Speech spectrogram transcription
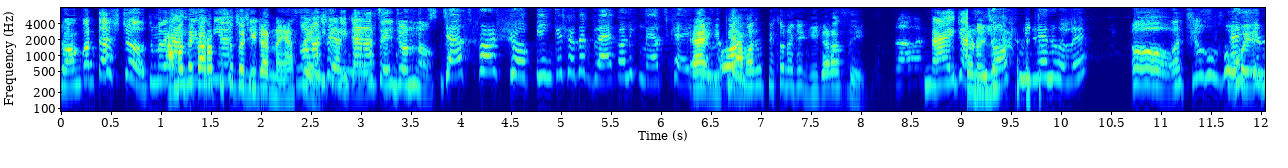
রং করতে আসছো? তোমার আমাদের কারও পিছু তো গিটার নাই আছে? গিটার আছে এই জন্য। জাস্ট ফর শো পিঙ্কের সাথে ব্ল্যাক অনেক ম্যাচ খায় হ্যাঁ ইতি আমাদের পিছনে কি গিটার আছে? না এটা নইলে- দশ মিলিয়ন হলে। ও আচ্ছা ও একজন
